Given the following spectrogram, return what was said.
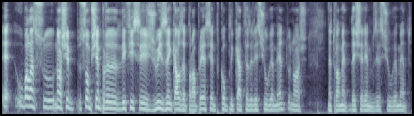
É, o balanço, nós sempre, somos sempre difíceis juízes em causa própria, é sempre complicado fazer esse julgamento. Nós, naturalmente, deixaremos esse julgamento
